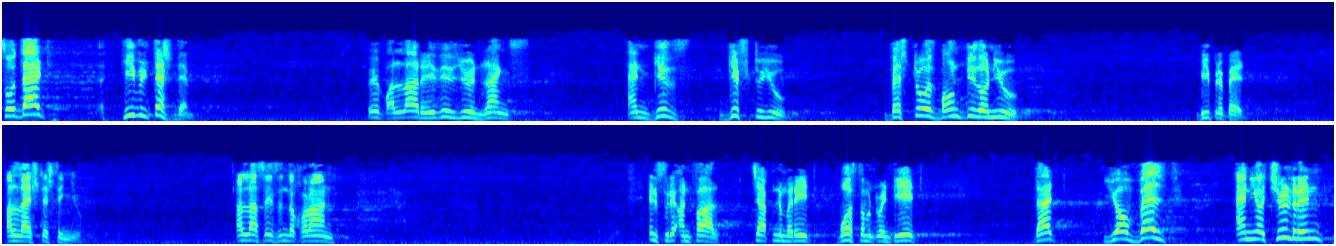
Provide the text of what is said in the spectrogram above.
so that he will test them. So if Allah raises you in ranks and gives gift to you, bestows bounties on you, be prepared. Allah is testing you. Allah says in the Quran, in Surah Anfal, chapter number 8, verse number 28, that your wealth and your children,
